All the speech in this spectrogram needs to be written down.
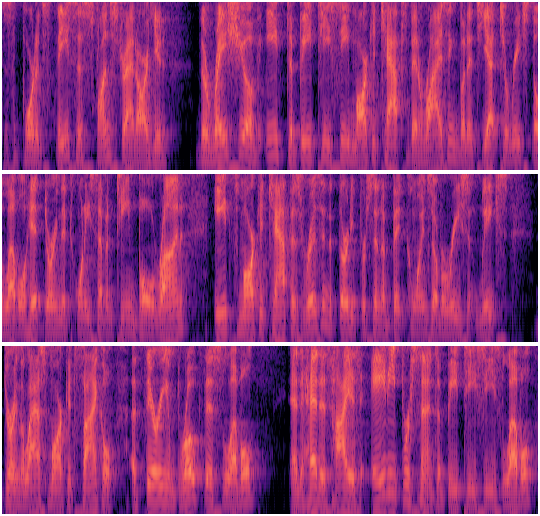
To support its thesis, Fundstrat argued the ratio of ETH to BTC market cap has been rising, but it's yet to reach the level hit during the 2017 bull run. ETH's market cap has risen to 30% of Bitcoins over recent weeks. During the last market cycle, Ethereum broke this level and had as high as 80% of BTC's level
